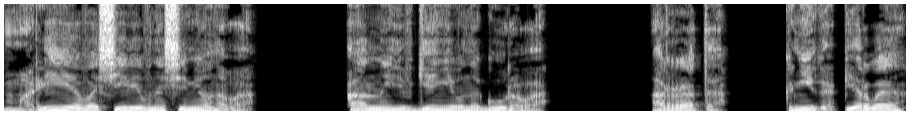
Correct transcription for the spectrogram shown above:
Мария Васильевна Семенова. Анна Евгеньевна Гурова. Арата. Книга первая.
